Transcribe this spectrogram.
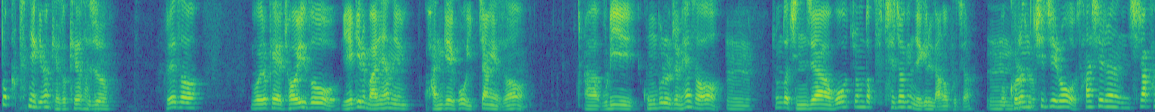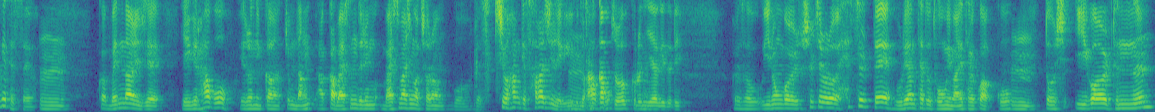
똑같은 얘기만 계속해요 사실. 그죠 그래서 뭐 이렇게 저희도 얘기를 많이 하는 관계고 입장에서 아 우리 공부를 좀 해서 음, 좀더 진지하고 좀 더 구체적인 얘기를 나눠보자. 음 뭐 그런 그죠. 취지로 사실은 시작하게 됐어요. 음 그러니까 맨날 이제 얘기를 하고 이러니까 좀 낭, 아까 말씀드린 말씀하신 것처럼 뭐 숙취와 함께 사라질 음, 얘기기도 하고 아깝죠 그런 이야기들이 그래서 이런 걸 실제로 했을 때 우리한테도 도움이 많이 될 것 같고 음, 또 시- 이걸 듣는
